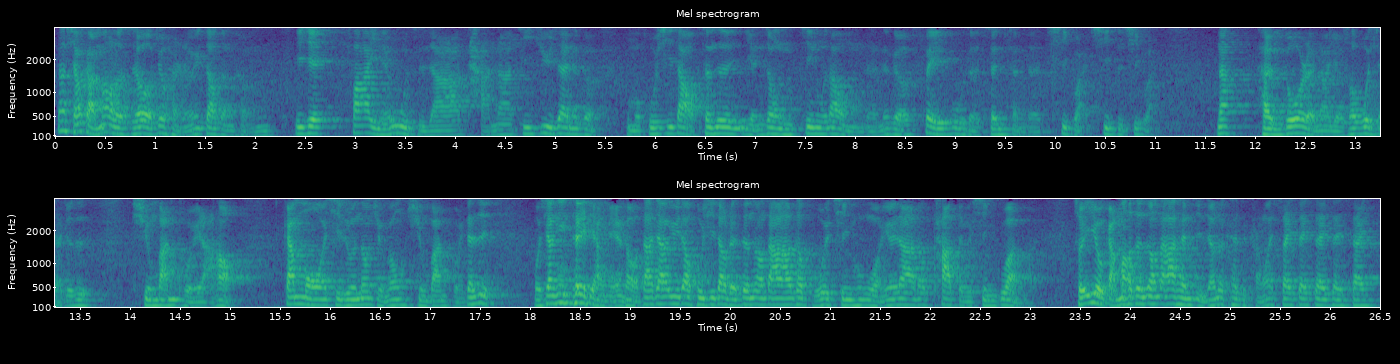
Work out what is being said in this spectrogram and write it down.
那小感冒的时候，就很容易造成可能一些发炎的物质啊、痰啊积聚在那个我们呼吸道，甚至严重进入到我们的那个肺部的深层的气管、细支气管。那很多人呢、啊，有时候问起来就是胸闷腿啦哈，感冒其实都想讲胸闷腿。但是我相信这一两年哦，大家遇到呼吸道的症状，大家都不会轻忽我，因为大家都怕得新冠嘛。所以一有感冒症状，大家很紧张，就开始赶快塞塞塞塞塞。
